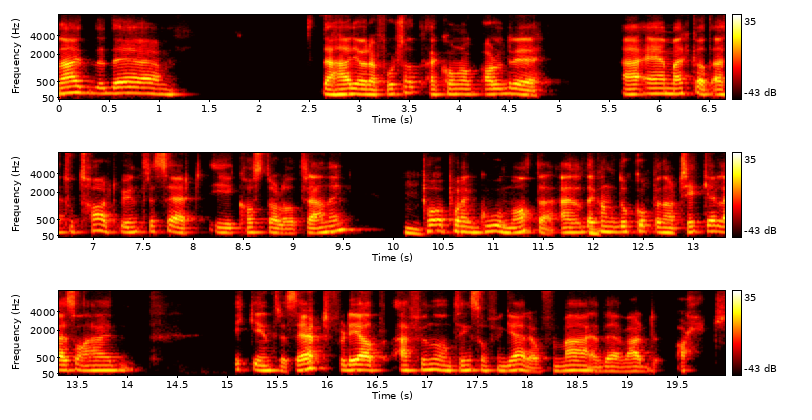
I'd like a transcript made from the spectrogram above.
nei, det, det Det her gjør jeg fortsatt. Jeg kommer nok aldri Jeg, jeg merker at jeg er totalt uinteressert i kosthold og trening Mm. på, på en god måte. Jeg, det kan dukke opp en artikkel. Jeg er, sånn, jeg er ikke interessert, fordi at jeg har funnet noen ting som fungerer, og for meg er det verdt alt.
